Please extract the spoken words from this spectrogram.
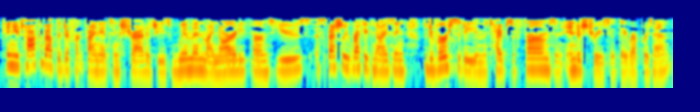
Can you talk about the different financing strategies women minority firms use, especially recognizing the diversity in the types of firms and industries that they represent?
